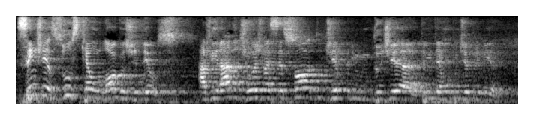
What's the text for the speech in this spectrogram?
Sem Jesus, que é o Logos de Deus, a virada de hoje vai ser só do dia, do dia 31 para o dia 1.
